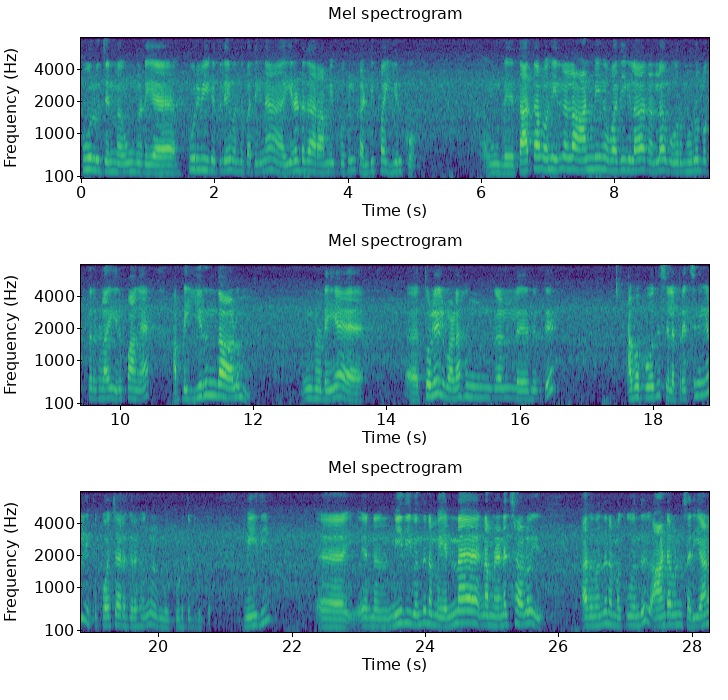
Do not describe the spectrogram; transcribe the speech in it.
பூர்வ ஜென்ம உங்களுடைய பூர்வீகத்திலே வந்து பார்த்திங்கன்னா இரண்டு தார அமைப்புகள் கண்டிப்பாக இருக்கும். உங்களுடைய தாத்தா வகையில் நல்லா ஆன்மீகவாதிகளாக நல்ல ஒரு முருபக்தர்களாக இருப்பாங்க. அப்படி இருந்தாலும் உங்களுடைய தொழில் வளகங்கள் இருந்துட்டு அவ்வப்போது சில பிரச்சனைகள் இப்போ கோச்சார கிரகங்கள் உங்களுக்கு கொடுத்துட்ருக்கும் மீதி என்ன மீதி வந்து நம்ம என்ன நம்ம நினச்சாலும் அது வந்து நமக்கு வந்து ஆண்டவன் சரியான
